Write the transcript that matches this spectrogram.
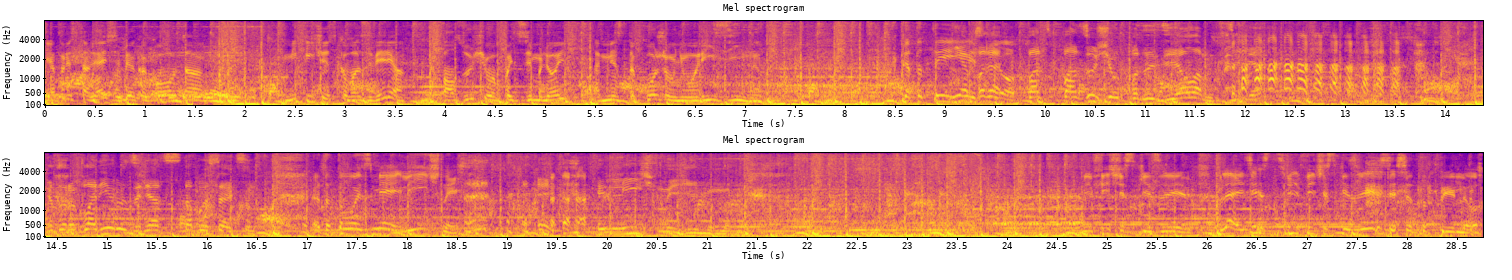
я представляю себе какого-то мифического зверя, ползущего под землей, а вместо кожи у него резина. Так это ты и Не, есть, под, под, подзущего под одеялом который планирует заняться с тобой сексом. Это твой змей личный. Личный именно. Мифический зверь. Бля, единственный мифический зверь здесь это ты, Лех.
